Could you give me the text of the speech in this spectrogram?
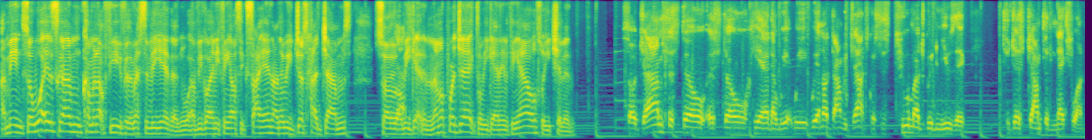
I mean, so what is um, coming up for you for the rest of the year then? What, have you got anything else exciting? I know we just had Jamz. So yes. are we getting another project? Are we getting anything else? Or are you chilling? So Jamz is still is still here. That we we we are not done with Jamz because there's too much good music to just jump to the next one.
